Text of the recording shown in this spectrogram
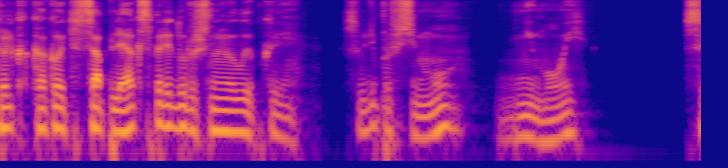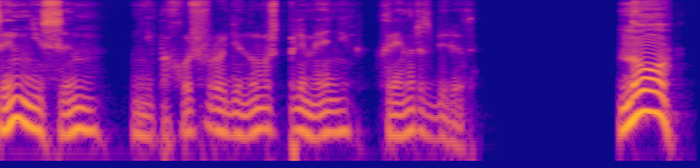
Только какой-то сопляк с придурочной улыбкой. Судя по всему, не мой. Сын не сын, не похож вроде, но, может, племянник. Хрен разберет. «Ну!» —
